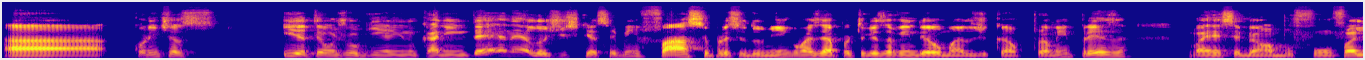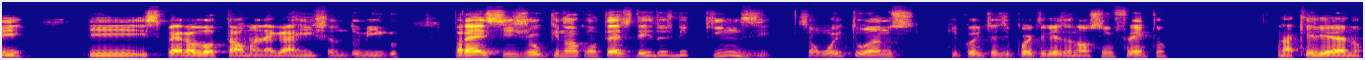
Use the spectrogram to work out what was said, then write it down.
A Corinthians ia ter um joguinho ali no Canindé, né? A logística ia ser bem fácil para esse domingo, mas a Portuguesa vendeu o mando de campo para uma empresa, vai receber uma bufunfa ali e espera lotar uma Nega Rincha no domingo para esse jogo que não acontece desde 2015. São oito anos que Corinthians e Portuguesa não se enfrentam. Naquele ano,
